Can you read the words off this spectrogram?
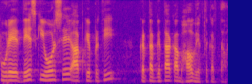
पूरे देश की ओर से आपके प्रति कृतज्ञता का भाव व्यक्त करता हूँ।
